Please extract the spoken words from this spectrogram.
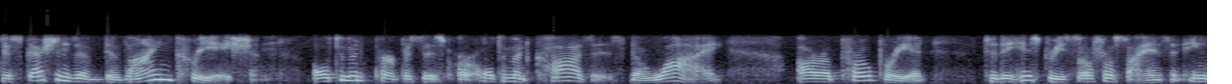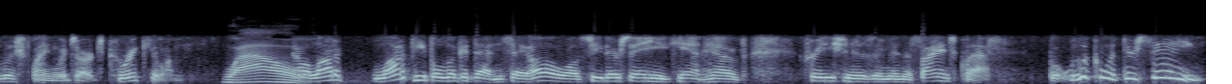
Discussions of divine creation, ultimate purposes, or ultimate causes, the why, are appropriate to the history, social science, and English language arts curriculum. Wow. Now, a lot of a lot of people look at that and say, "Oh, well, see, they're saying you can't have creationism in the science class." But look at what they're saying.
